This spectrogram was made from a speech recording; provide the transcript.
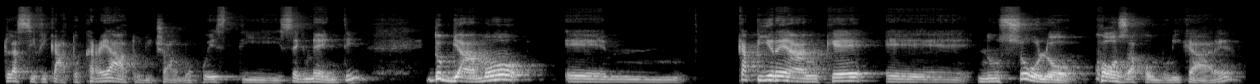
classificato, creato, diciamo, questi segmenti, dobbiamo ehm, capire anche eh, non solo cosa comunicare,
